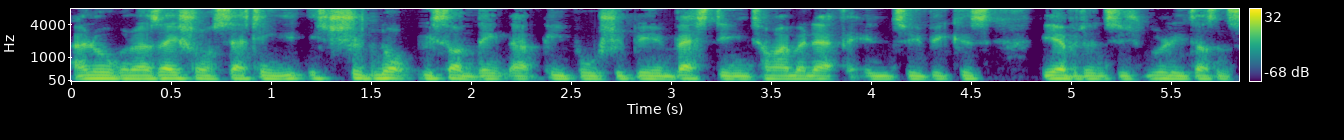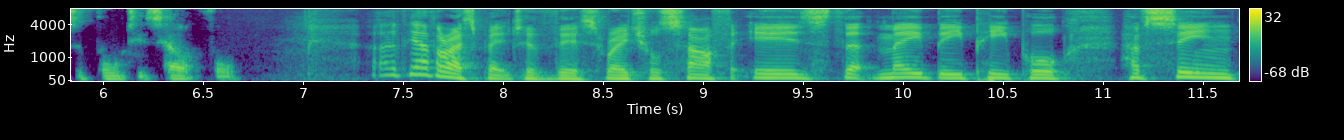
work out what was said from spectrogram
an organizational setting it should not be something that people should be investing time and effort into because the evidence is really doesn't support it's helpful uh, the other aspect of this, Rachel Suff, is that maybe people have seen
